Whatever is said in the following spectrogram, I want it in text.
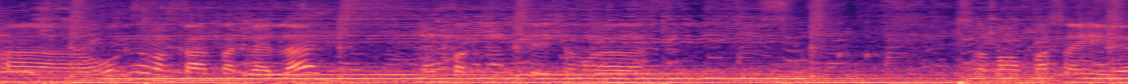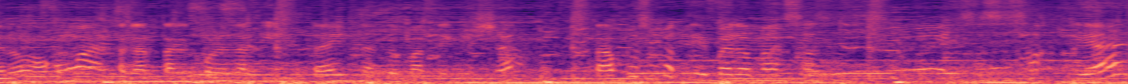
Ah, huwag naman katagalan ang paghintay sa mga sa mga pasahero. Ako nga, tagal-tagal ko na naghintay na dumating siya. Tapos pati ba naman sa, sa sasakyan,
